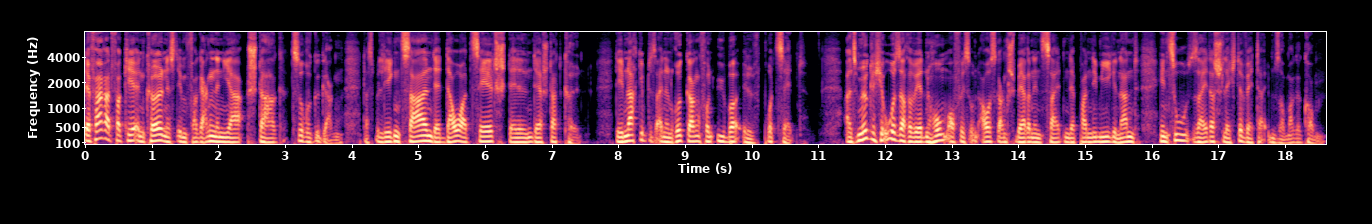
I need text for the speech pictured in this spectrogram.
Der Fahrradverkehr in Köln ist im vergangenen Jahr stark zurückgegangen. Das belegen Zahlen der Dauerzählstellen der Stadt Köln. Demnach gibt es einen Rückgang von über 11 Prozent. Als mögliche Ursache werden Homeoffice und Ausgangssperren in Zeiten der Pandemie genannt. Hinzu sei das schlechte Wetter im Sommer gekommen.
